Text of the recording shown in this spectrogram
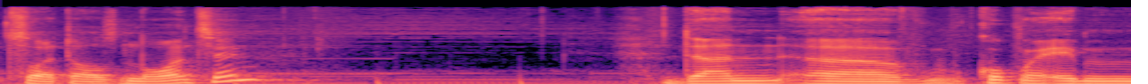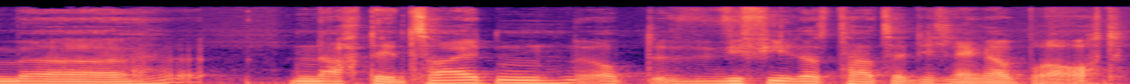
2019. Dann äh, gucken wir eben äh, nach den Zeiten, ob, wie viel das tatsächlich länger braucht.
